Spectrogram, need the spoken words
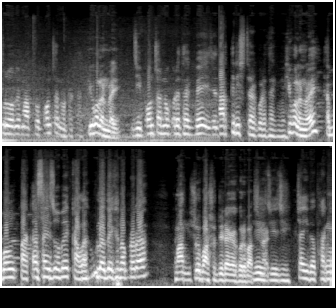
শুরু হবে মাত্র পঞ্চান্ন টাকা। কি বলেন ভাই? জি পঞ্চান্ন করে থাকবে এই যে আটত্রিশ টাকা করে থাকবে। কি বলেন ভাই? এবং টাকা সাইজ হবে কালারগুলা দেখেন আপনারা। মাত্র 62 টাকা করে জি পাচ্ছেন জি জি। চাহিদা থাকে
